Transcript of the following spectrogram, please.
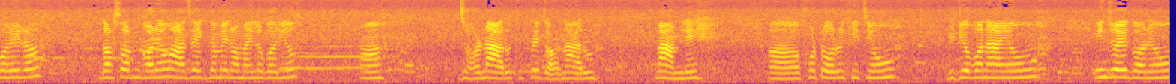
गएर दर्शन गऱ्यौँ। आज एकदमै रमाइलो गरियो। झरनाहरू थुप्रै झरनाहरूमा हामीले फोटोहरू खिच्यौँ। भिडियो बनायौँ इन्जोय गऱ्यौँ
